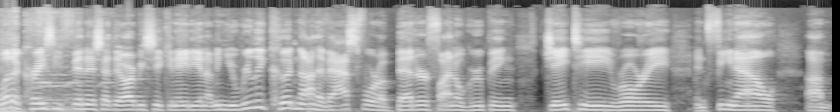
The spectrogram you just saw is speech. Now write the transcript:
What a crazy finish at the RBC Canadian. I mean, you really could not have asked for a better final grouping. JT, Rory, and Finau. Um,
